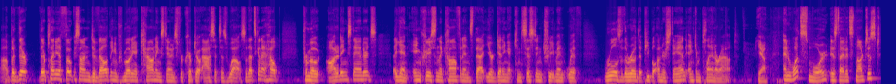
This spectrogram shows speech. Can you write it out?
Uh, but they're they're planning to focus on developing and promoting accounting standards for crypto assets as well. So that's going to help promote auditing standards. Again, increasing the confidence that you're getting a consistent treatment with rules of the road that people understand and can plan around. Yeah. And what's more is that it's not just,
